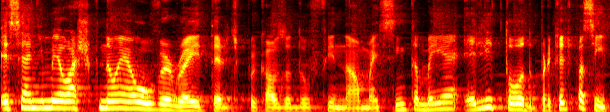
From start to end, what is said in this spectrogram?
esse anime eu acho que não é overrated por causa do final, mas sim também é ele todo. Porque, tipo assim,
